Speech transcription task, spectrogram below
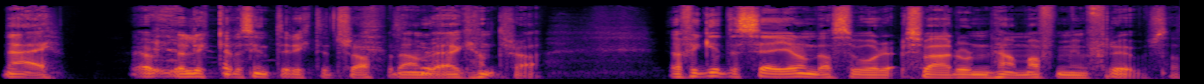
nej, jag, jag lyckades inte riktigt tror jag, på den vägen tror jag. Jag fick inte säga de där svärorden hemma för min fru, så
